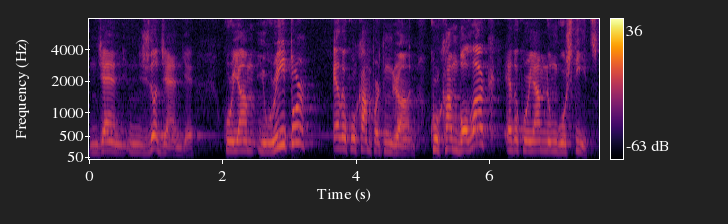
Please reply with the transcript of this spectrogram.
në gjendje, në çdo gjendje, kur jam i uritur edhe kur kam për të ngrënë, kur kam bollëk edhe kur jam në ngushticë.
